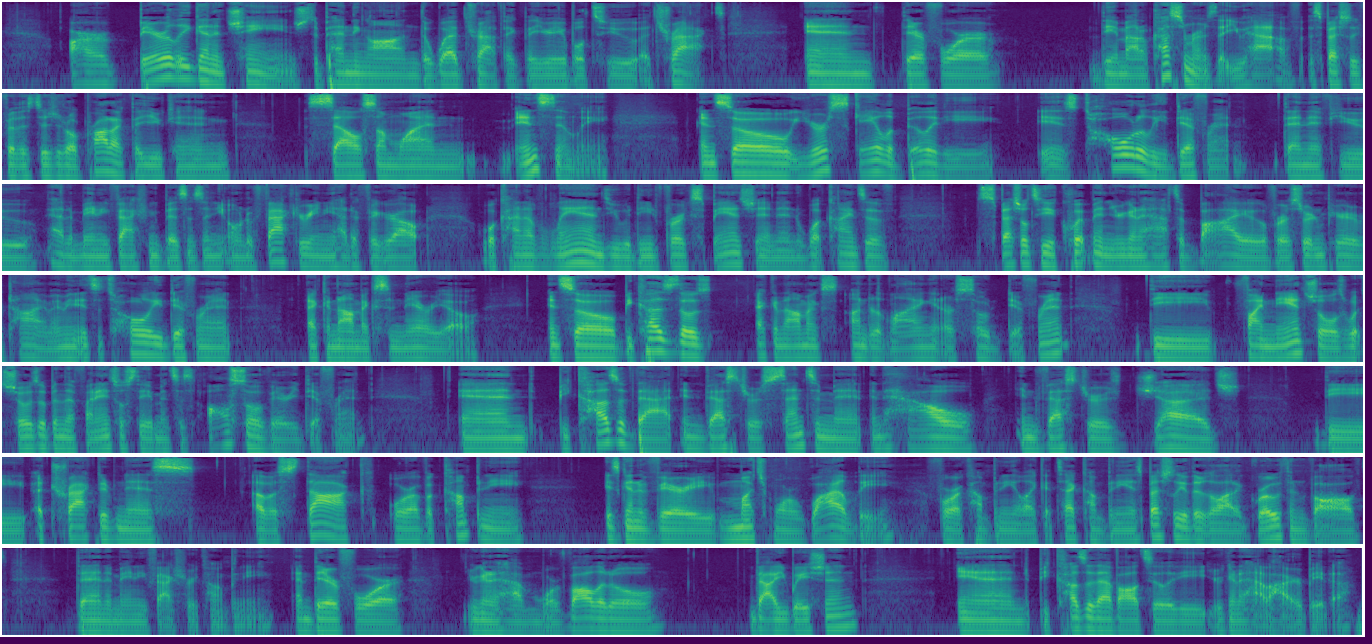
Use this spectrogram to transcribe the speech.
are barely going to change depending on the web traffic that you're able to attract. And therefore, the amount of customers that you have, especially for this digital product that you can sell someone instantly. And so your scalability is totally different than if you had a manufacturing business and you owned a factory and you had to figure out what kind of land you would need for expansion and what kinds of specialty equipment you're going to have to buy over a certain period of time. I mean, it's a totally different economic scenario. And so, because those economics underlying it are so different, the financials, what shows up in the financial statements, is also very different. And because of that, investor sentiment and how investors judge the attractiveness of a stock or of a company is going to vary much more wildly for a company like a tech company, especially if there's a lot of growth involved than a manufacturing company. And therefore, you're going to have more volatile valuation. And because of that volatility, you're going to have a higher beta.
